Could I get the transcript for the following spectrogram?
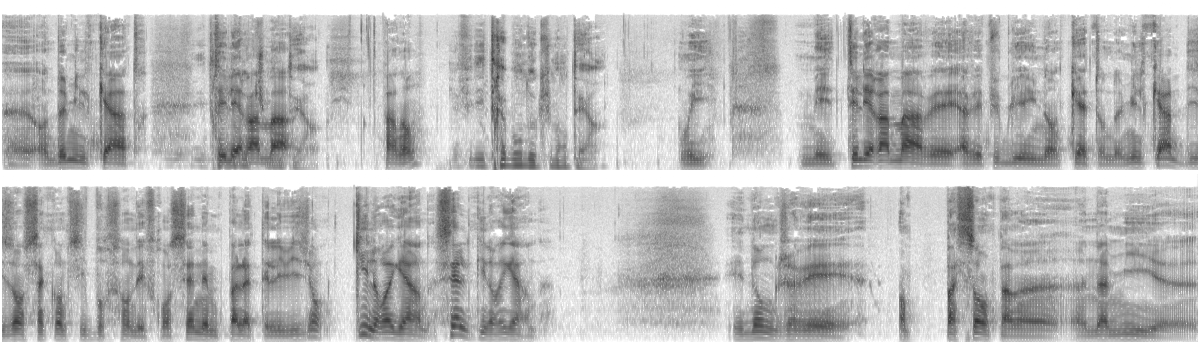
en 2004, Télérama. Pardon? Il a fait des très bons documentaires. Oui. Mais Télérama avait, avait, publié une enquête en 2004 disant 56% des Français n'aiment pas la télévision. Qu'ils regardent, celle qu'ils regardent. Et donc j'avais, en passant par un, ami euh,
